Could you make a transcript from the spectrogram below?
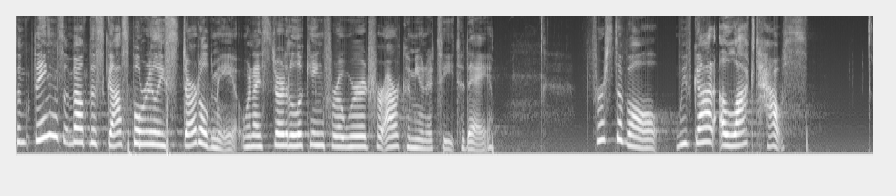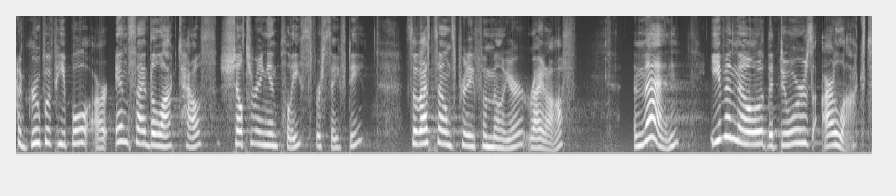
Some things about this gospel really startled me when I started looking for a word for our community today. First of all, we've got a locked house. A group of people are inside the locked house, sheltering in place for safety. So that sounds pretty familiar right off. And then, even though the doors are locked,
